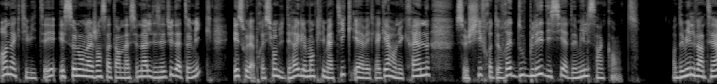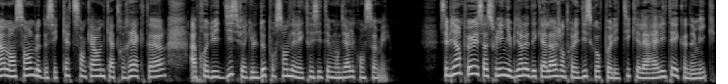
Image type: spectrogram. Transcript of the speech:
en activité et selon l'Agence internationale des études atomiques et sous la pression du dérèglement climatique et avec la guerre en Ukraine, ce chiffre devrait doubler d'ici à 2050. En 2021, l'ensemble de ces 444 réacteurs a produit 10,2% de l'électricité mondiale consommée. C'est bien peu et ça souligne bien le décalage entre les discours politiques et la réalité économique,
